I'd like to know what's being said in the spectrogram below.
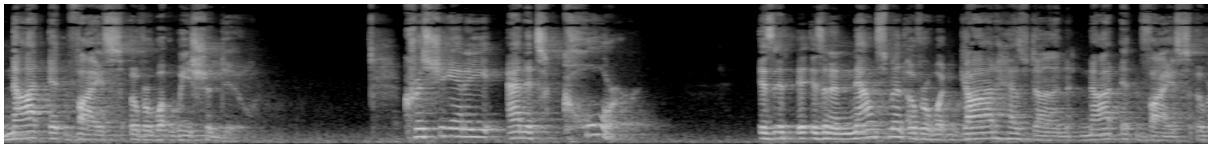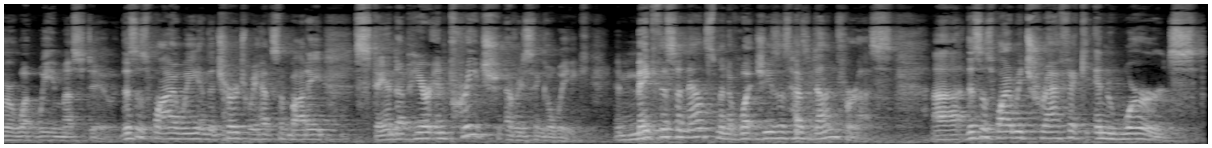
not advice over what we should do. Christianity at its core is, is an announcement over what God has done, not advice over what we must do. This is why we in the church, we have somebody stand up here and preach every single week and make this announcement of what Jesus has done for us. Uh, this is why we traffic in words,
